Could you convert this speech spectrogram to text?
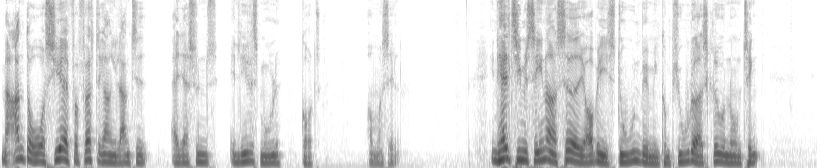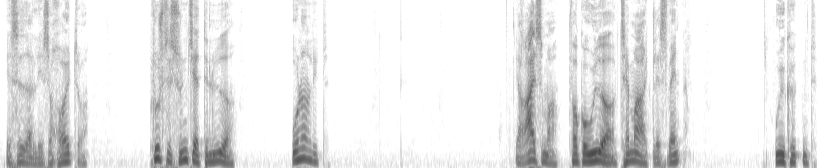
Med andre ord siger jeg for første gang i lang tid, at jeg synes en lille smule godt om mig selv. En halv time senere sidder jeg oppe i stuen ved min computer og skriver nogle ting. Jeg sidder og læser højt, og pludselig synes jeg, at det lyder underligt. Jeg rejser mig for at gå ud og tage mig et glas vand. Ude i køkkenet.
